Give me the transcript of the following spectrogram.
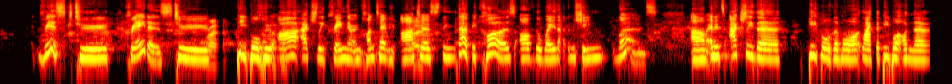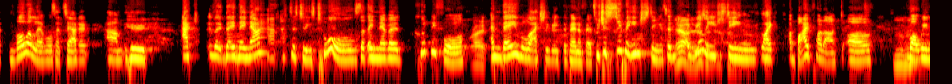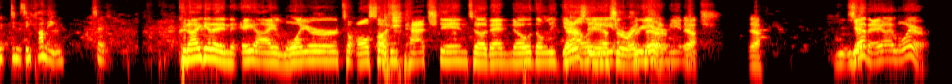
risk to creators, to right. people who are actually creating their own content, artists, right. things like that, because of the way that the machine learns. Um, and it's actually the people, the more like the people on the lower levels, let's say, I don't, um, who act, they, they now have access to these tools that they never could before right. and they will actually reap the benefits which is super interesting it's a, yeah, a really interesting, interesting, like a byproduct of mm-hmm. what we didn't see coming so could I get an AI lawyer to also oh, be patched in to then know the legality? There's the answer right there. The yeah. Yeah. Yeah, so, the AI lawyer.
